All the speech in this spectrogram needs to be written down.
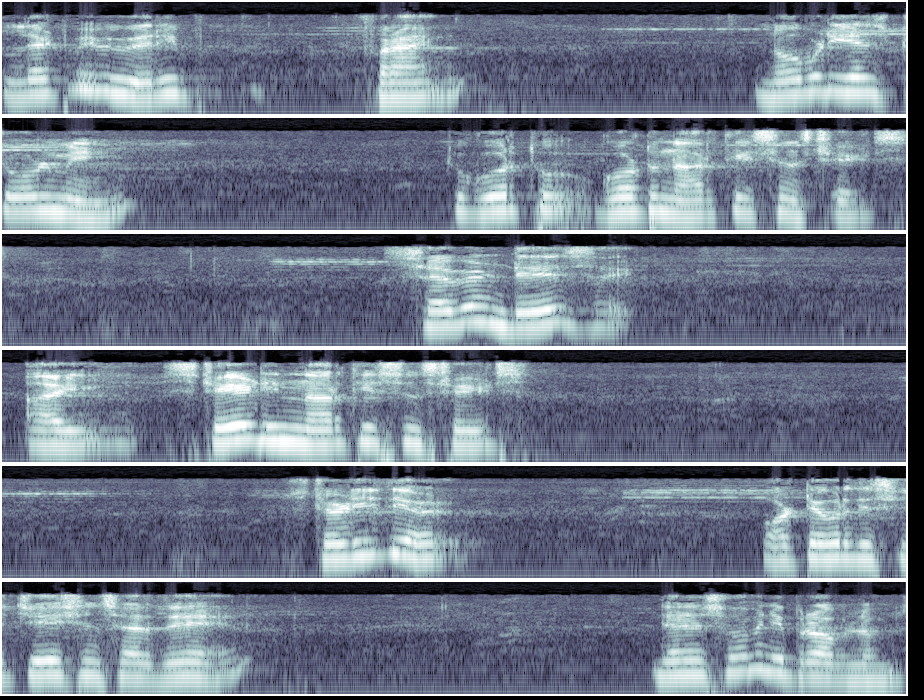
Let me be very frank. Nobody has told me to go to go to northeastern states. Seven days I, stayed in northeastern states, studied there, whatever the situations are there. There are so many problems.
